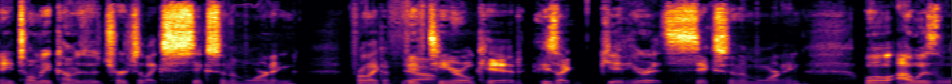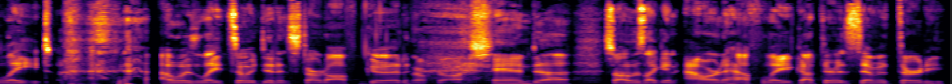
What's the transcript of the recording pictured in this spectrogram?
and he told me to come to the church at like six in the morning for like a Yeah. 15 year old kid. He's like, get here at six in the morning. Well, I was late. I was late, so it didn't start off good. Oh gosh. And uh, so I was like an hour and a half late. Got there at seven thirty.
